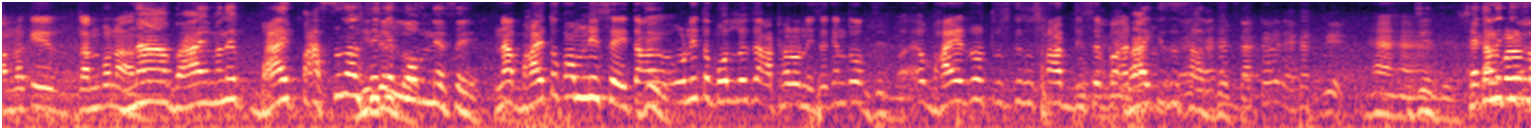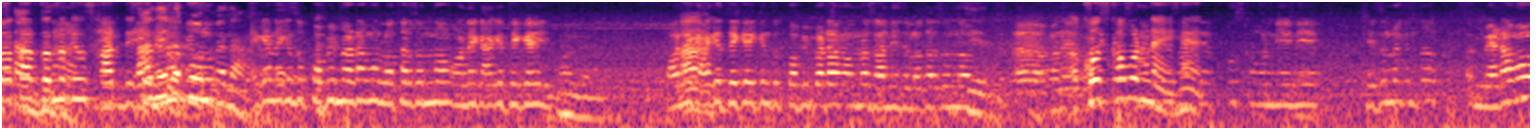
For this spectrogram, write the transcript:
আমরা কি জানব না? না ভাই মানে ভাই পার্সোনাল থেকে কম নেছে। না ভাই তো কম নিছেই তা উনি তো বলল যে আঠারো নিছে কিন্তু জি। ভাইয়েরও তো কিছু ছাড় দিছে ভাই কিছু ছাড় এক এক ডাক্তারের এক এক রেট হ্যাঁ হ্যাঁ। জি, জি। সেখানে কিছু লতার জন্য কিছু ছাড় দিছে। এটা বলবে না। এখানে কিন্তু কপি ম্যাডাম ও লতার জন্য অনেক আগে থেকেই অনেক আগে থেকেই কিন্তু কপি ম্যাডাম আমরা জানি যে লতার জন্য মানে খোঁজ খবর সাথে হ্যাঁ। খোঁজ খবর নিয়ে নিয়ে। সেই জন্য কিন্তু ম্যাডামও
